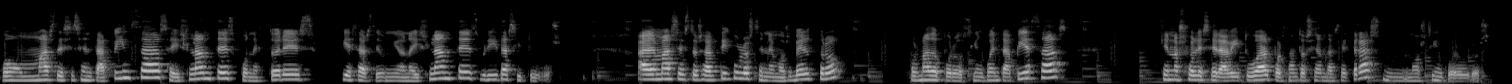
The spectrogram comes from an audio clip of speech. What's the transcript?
con más de 60 pinzas, aislantes, conectores, piezas de unión aislantes, bridas y tubos. Además de estos artículos tenemos velcro, formado por 50 piezas, que no suele ser habitual, por tanto si andas detrás, unos 5 euros.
